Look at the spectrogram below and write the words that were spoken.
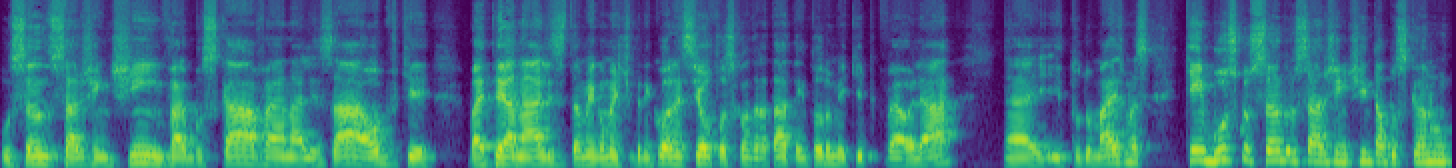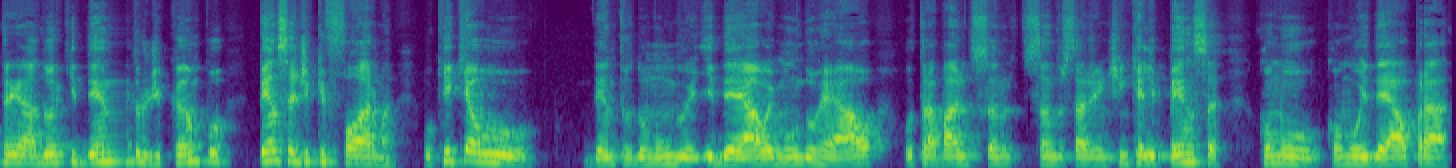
o Sandro Sargentin, vai buscar, vai analisar, óbvio que vai ter análise também, como a gente brincou, né? Se eu fosse contratar, tem toda uma equipe que vai olhar né, e tudo mais, mas quem busca o Sandro Sargentin está buscando um treinador que dentro de campo pensa de que forma? O que, que é o, dentro do mundo ideal e mundo real, o trabalho do Sandro Sargentin, que ele pensa como, como ideal para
